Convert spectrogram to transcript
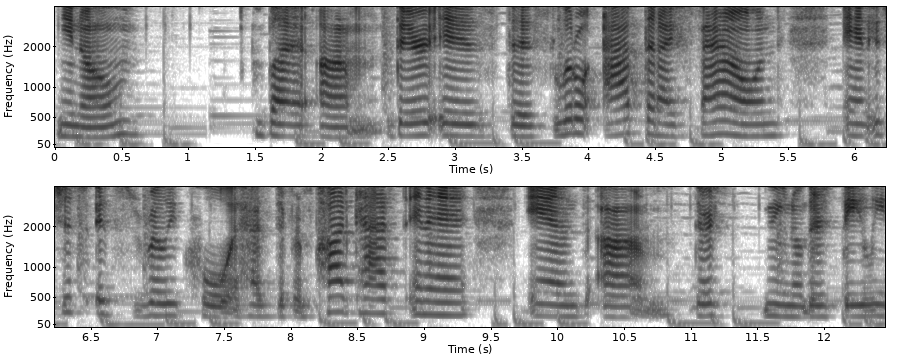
you know? But um, there is this little app that I found, and it's just it's really cool. It has different podcasts in it, and um, there's you know there's daily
